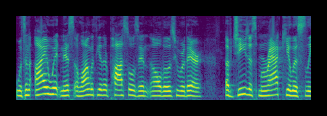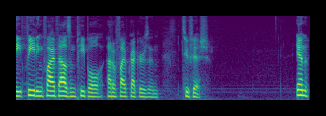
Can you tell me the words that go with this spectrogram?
was an eyewitness, along with the other apostles and all those who were there, of Jesus miraculously feeding 5,000 people out of five crackers and two fish and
